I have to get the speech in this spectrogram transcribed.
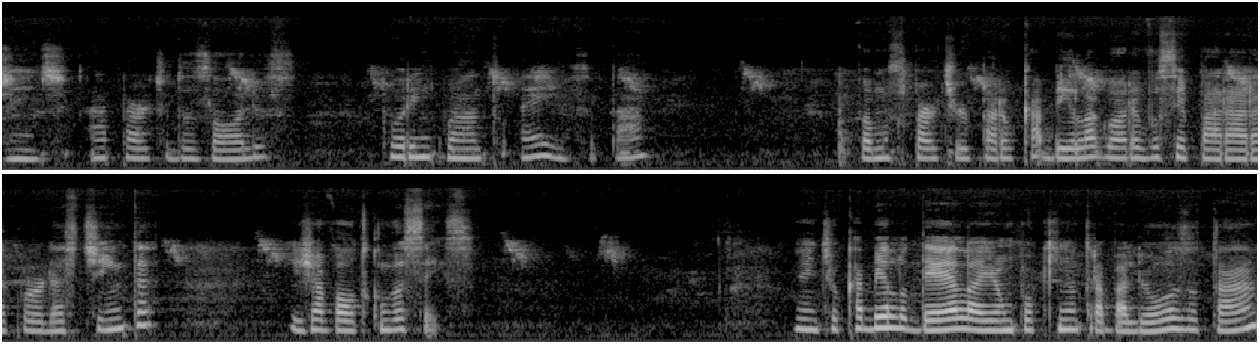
gente, a parte dos olhos, por enquanto, é isso, tá? Vamos partir para o cabelo agora, eu vou separar a cor das tintas e já volto com vocês. Gente, o cabelo dela é um pouquinho trabalhoso, tá?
